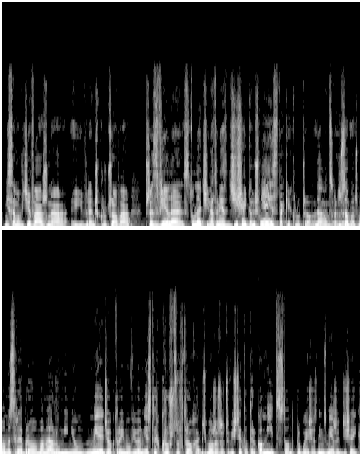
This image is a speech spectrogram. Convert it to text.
niesamowicie ważna i wręcz kluczowa przez wiele stuleci. Natomiast dzisiaj to już nie jest takie kluczowe. No, zobacz, mamy srebro, mamy aluminium, miedź, o której mówiłem, jest tych kruszców trochę. Być może rzeczywiście to tylko mit, stąd próbuję się z nim zmierzyć dzisiaj.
